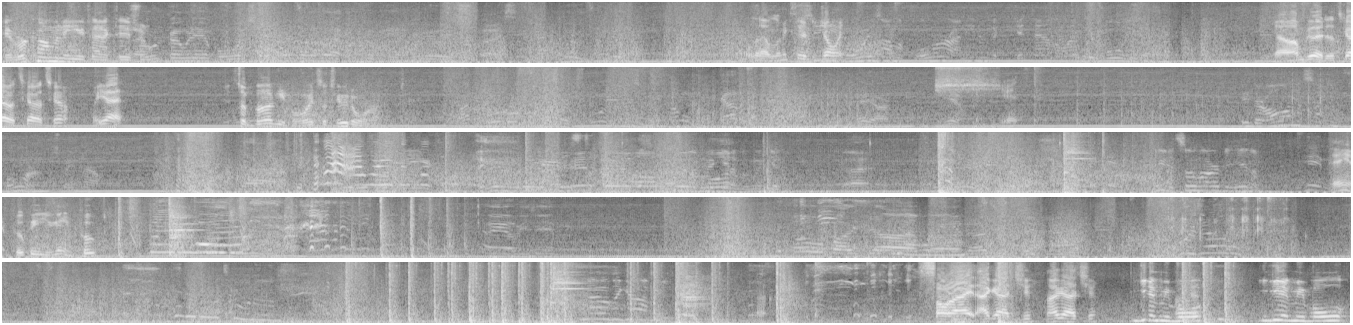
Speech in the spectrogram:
Hey, we're coming to you, Hey, tactician. we're coming in, boys. We're coming in real fast. Hold up, let me clear the joint. any boys on the floor? I need them to get down the line. Where the boys No, I'm good. Let's go, let's go, let's go. Where you at? at? It's a buggy, boy. It's a two-door. So hard to hit him. Damn, Poopy, you're getting pooped? Damn, he's in. Oh my god, man. That's What's going on? No, they got me. It's alright, I got you. I got you. You get me, boy. You get me, boy.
